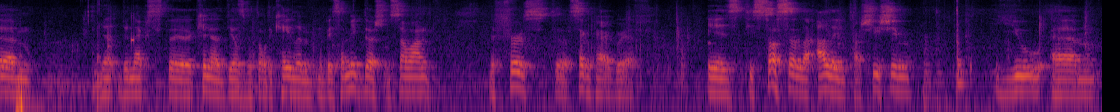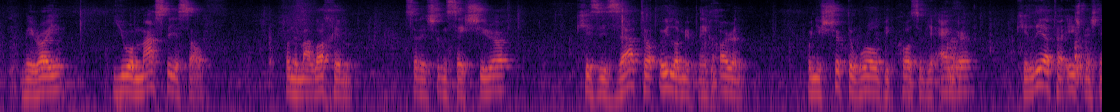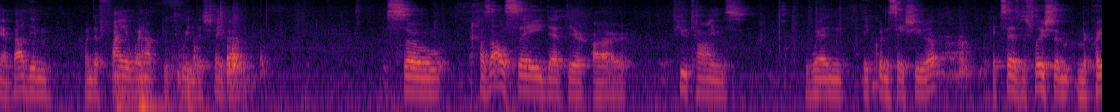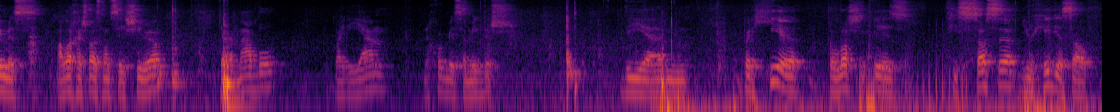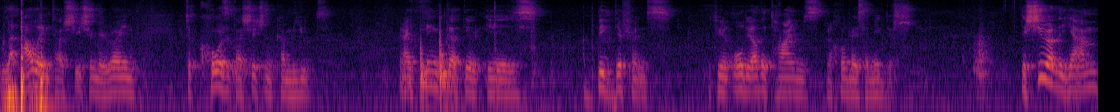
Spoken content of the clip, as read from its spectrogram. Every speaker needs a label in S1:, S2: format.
S1: um, the, the next uh, deals with all the kalim, the Beis Hamikdash, and so on. The first, uh, second paragraph is Tisosa la'alim tashishim. You, um, you will master yourself from the malachim, so they shouldn't say shira. Kizizato oilam chorin. When you shook the world because of your anger. Kiliata ish abadim when the fire went up between the Shnei. So Chazal say that there are a few times when they couldn't say Shira. It says the Shloshim Mekoimis Malach Hashvaz won't say Shira. They're Mabul by the Yam and Chur Beis. The um, but here the lashon is Tisasa. You hid yourself la'alim tashishim eroin to cause the Tashish to become mute. And I think that there is a big difference between all the other times in Chol Beis. The Shira of the Yam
